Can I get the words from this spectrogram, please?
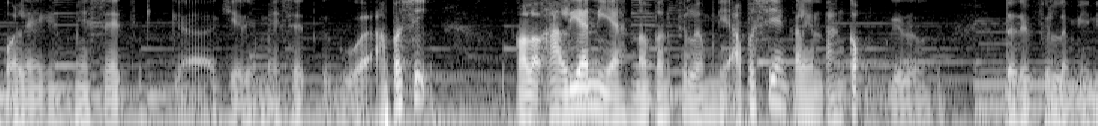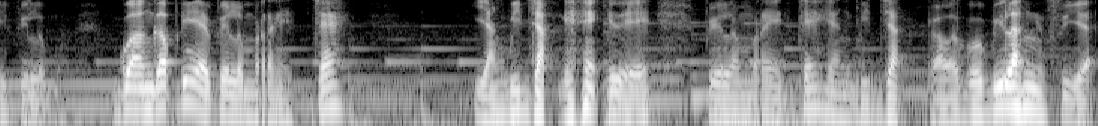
boleh message uh, kirim message ke gue apa sih kalau kalian ya nonton film ini apa sih yang kalian tangkep gitu dari film ini film? Gue anggap nih ya film receh yang bijak ya gitu ya. Film receh yang bijak kalau gue bilang sih ya.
